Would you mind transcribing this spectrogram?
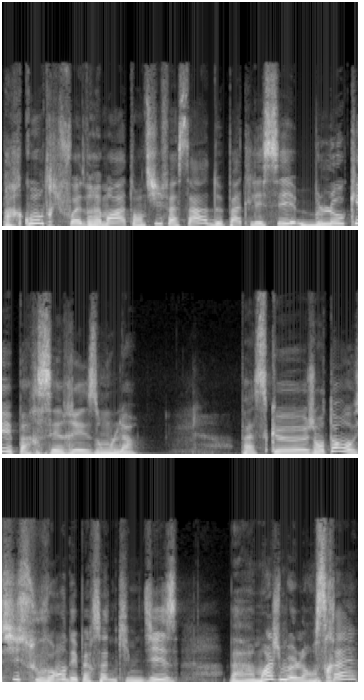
par contre, il faut être vraiment attentif à ça, de pas te laisser bloquer par ces raisons-là. Parce que j'entends aussi souvent des personnes qui me disent bah moi je me lancerais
